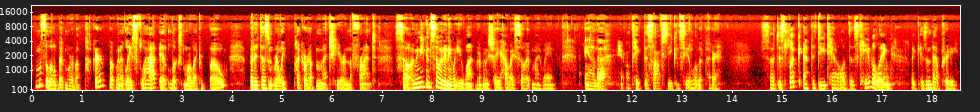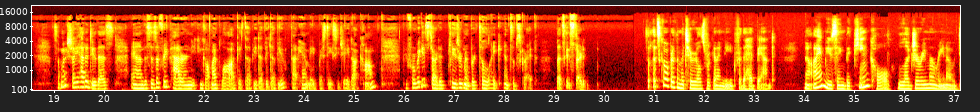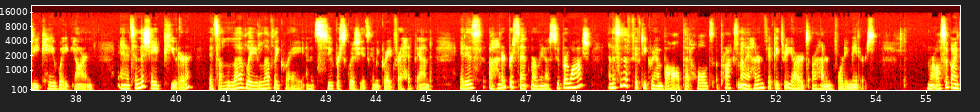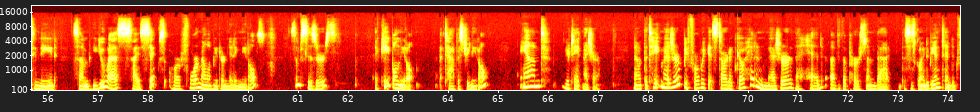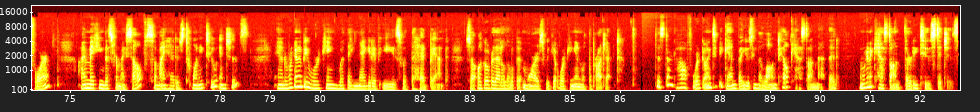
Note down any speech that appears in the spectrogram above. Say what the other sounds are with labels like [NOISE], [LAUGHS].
almost a little bit more of a pucker, but when it lays flat, it looks more like a bow, but it doesn't really pucker up much here in the front. So, I mean, you can sew it any way you want, but I'm going to show you how I sew it my way. And uh, here, I'll take this off so you can see it a little bit better. So just look at the detail of this cabling. Like, isn't that pretty? So I'm going to show you how to do this. And this is a free pattern. You can go on my blog at www.handmadebystacyj.com. Before we get started, please remember to like and subscribe. Let's get started. So let's go over the materials we're going to need for the headband. Now I am using the King Cole Luxury Merino DK weight yarn and it's in the shade Pewter. It's a lovely, lovely gray and it's super squishy. It's going to be great for a headband. It is 100% merino superwash and this is a 50 gram ball that holds approximately 153 yards or 140 meters. And we're also going to need some US size 6 or 4 millimeter knitting needles, some scissors, a cable needle, a tapestry needle, and your tape measure. Now, with the tape measure, before we get started, go ahead and measure the head of the person that this is going to be intended for. I'm making this for myself, so my head is 22 inches, and we're going to be working with a negative ease with the headband. So I'll go over that a little bit more as we get working in with the project. To start off, we're going to begin by using the long tail cast on method and we're going to cast on 32 stitches.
